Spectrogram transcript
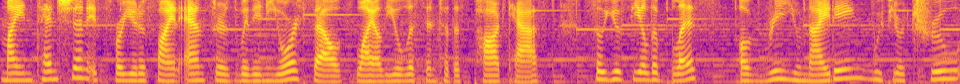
My intention is for you to find answers within yourself while you listen to this podcast so you feel the bliss of reuniting with your true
